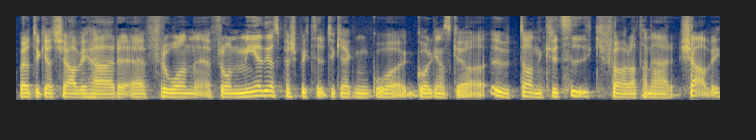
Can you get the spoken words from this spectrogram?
Och jag tycker att Xavi här eh, från, från medias perspektiv tycker jag går, går ganska utan kritik för att han är Xavi.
